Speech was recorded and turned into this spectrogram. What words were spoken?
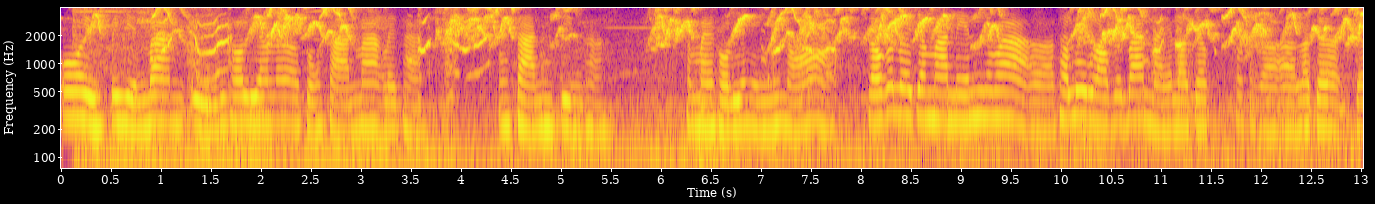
โอ้ย ไปเห็นบ้านอื่นที่เขาเลี้ยงแล้วสงสารมากเลยค่ะ สงสารจริงๆค่ะทำไมเขาเลี้ยงอย่างนี้เนาะเราก็เลยจะมาเน้นว่าเออถ้าลูกเราไปบ้านไหน เราจะเอ่อเราจะจะ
